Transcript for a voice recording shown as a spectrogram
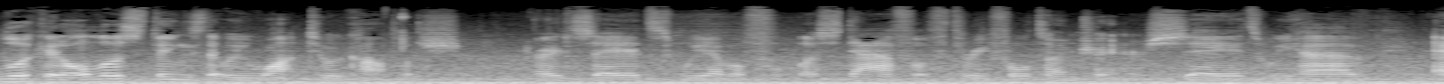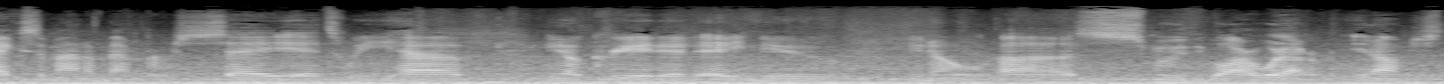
look at all those things that we want to accomplish, right? Say it's we have a, a staff of three full-time trainers. Say it's we have X amount of members. Say it's we have you know created a new you know uh, smoothie bar or whatever. You know, I'm just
